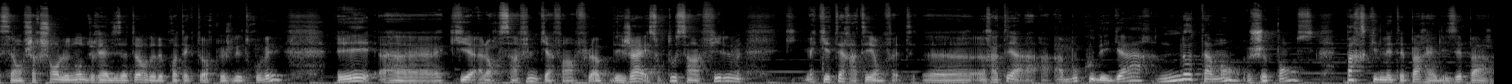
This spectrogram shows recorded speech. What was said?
c'est en cherchant le nom du réalisateur de The Protector que je l'ai trouvé. Et qui, alors c'est un film qui a fait un flop déjà, et surtout c'est un film qui, était raté en fait, euh, raté à, beaucoup d'égards, notamment, je pense, parce qu'il n'était pas réalisé par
